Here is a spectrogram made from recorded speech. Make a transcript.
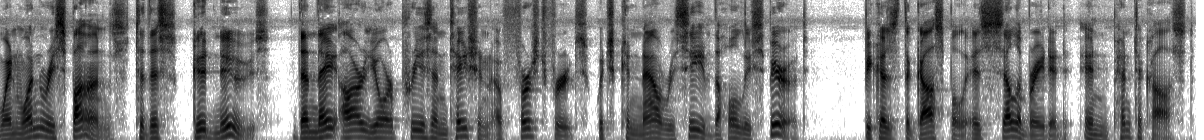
When one responds to this good news, then they are your presentation of first fruits which can now receive the Holy Spirit, because the gospel is celebrated in Pentecost.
